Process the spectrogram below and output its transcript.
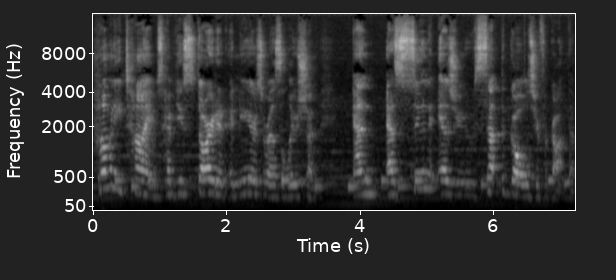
How many times have you started a New Year's resolution and as soon as you set the goals, you forgot them.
